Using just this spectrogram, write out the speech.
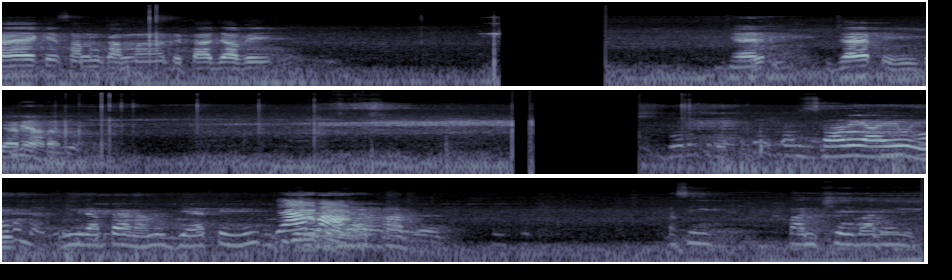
ਹੈ ਕਿ ਸਾਨੂੰ ਕੰਮ ਦਿੱਤਾ ਜਾਵੇ। ਜੈ ਜੈ ਭੀਮ। ਜੈ ਭਾਰਤ। ਸਾਰੇ ਆਏ ਹੋਏ ਵੀਰਾਂ ਭੈਣਾਂ ਨੂੰ ਜੈ ਭੀਮ ਜੈ ਭਾਰਤ। ਭਾਰਤ। ਅਸੀਂ ਪੰਜ ਛੇ ਵਾਰੀ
